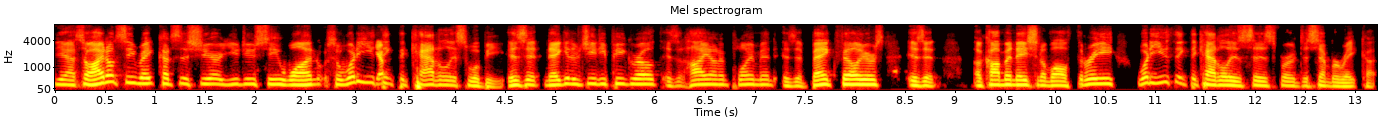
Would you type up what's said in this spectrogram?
Yeah, so I don't see rate cuts this year. You do see one. So what do you yep. think the catalyst will be? Is it negative GDP growth? Is it high unemployment? Is it bank failures? Is it a combination of all three? What do you think the catalyst is for a December rate cut?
